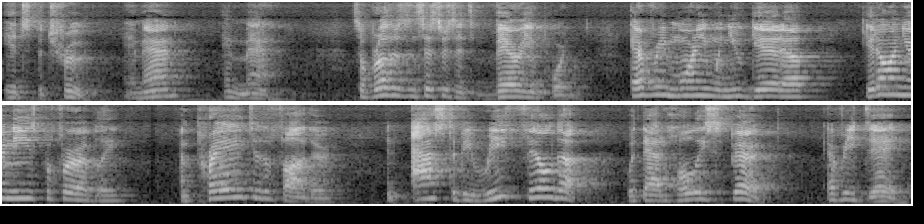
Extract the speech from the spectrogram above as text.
it's the truth. Amen? Amen. So, brothers and sisters, it's very important. Every morning when you get up, get on your knees preferably and pray to the Father and ask to be refilled up with that Holy Spirit every day.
